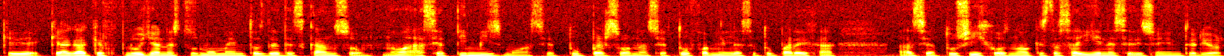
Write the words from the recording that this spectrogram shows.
Que, que, haga que fluyan estos momentos de descanso, ¿no? Hacia ti mismo, hacia tu persona, hacia tu familia, hacia tu pareja, hacia tus hijos, ¿no? Que estás ahí en ese diseño interior.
